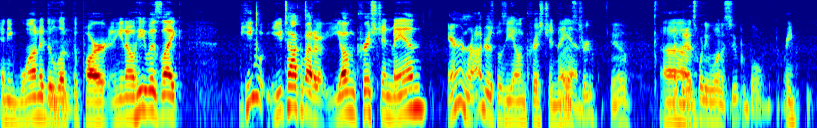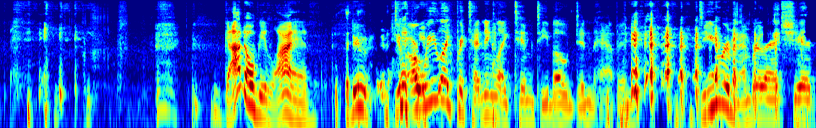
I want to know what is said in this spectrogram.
and he wanted to look mm-hmm. the part. You know, he was like he. You talk about a young Christian man. Aaron Rodgers was a young Christian man. That's true. Yeah. Um, and that's when he won a Super Bowl. God don't be lying. Dude, do, are we like pretending like Tim Tebow didn't happen? Do you remember that shit?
